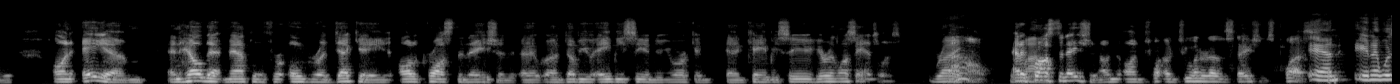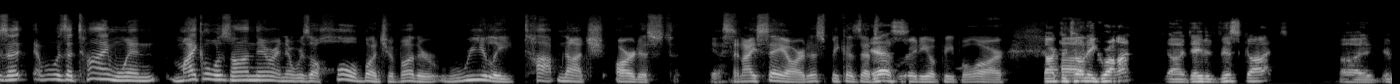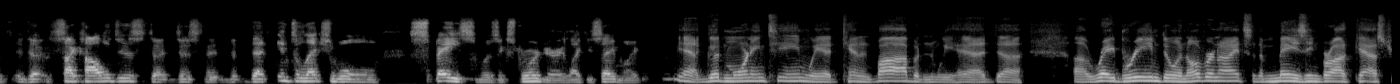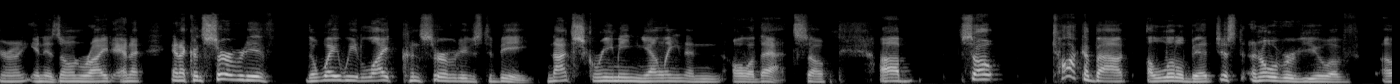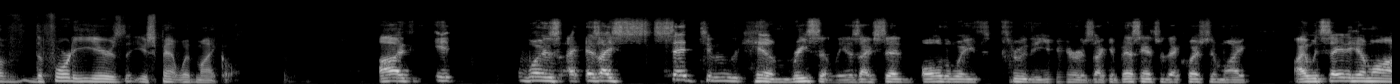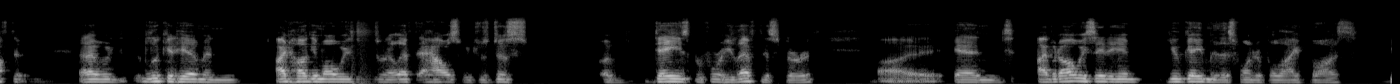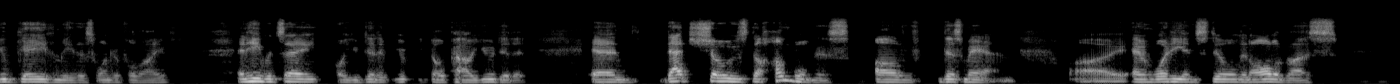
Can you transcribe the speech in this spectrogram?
on AM, and held that mantle for over a decade all across the nation. Uh, on WABC in New York and, and KABC here in Los Angeles. Right. Wow. And Wow. across the nation on on, tw- on 200 other stations plus. and and it was a it was a time when Michael was on there, and there was a whole bunch of other really top notch artists. Yes, and I say artists because that's Yes. what radio people are. Dr. Uh, Toni Grant, uh, David Viscott, uh, the psychologist, uh, just the, the, that intellectual space was extraordinary, like you say, Mike. yeah, good morning team. We had Ken and Bob, and we had uh, uh, Ray Briem doing overnights, an amazing broadcaster in his own right, and a and a conservative the way we like conservatives to be, not screaming, yelling, and all of that. So, uh, so talk about a little bit, just an overview of of the forty years that you spent with Michael. Uh, it was, as I said to him recently, as I've said all the way th- through the years, I can best answer that question, Mike. I would say to him often, and I would look at him and I'd hug him always when I left the house, which was just uh, days before he left this earth. Uh, and I would always say to him, You gave me this wonderful life, boss. You gave me this wonderful life. And he would say, Oh, you did it. You, no, pal, you did it. And that shows the humbleness of this man uh, and what he instilled in all of us.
